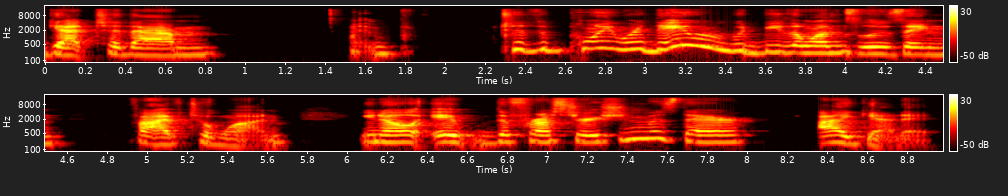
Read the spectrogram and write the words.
get to them to the point where they would be the ones losing five to one. You know, it the frustration was there. I get it.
